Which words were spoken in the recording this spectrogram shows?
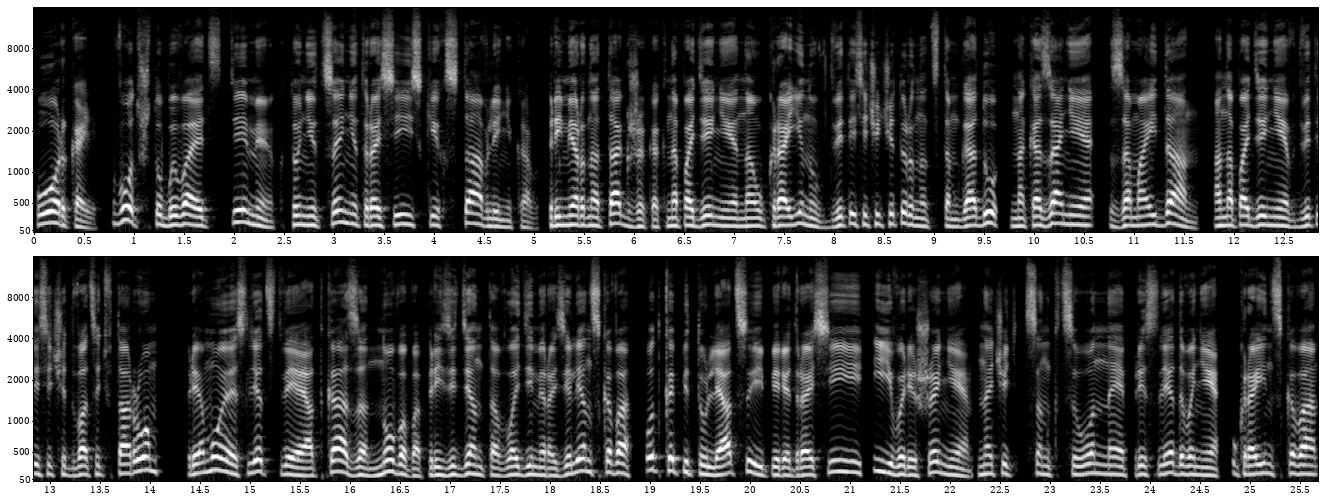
поркой. Вот что бывает с теми, кто не ценит российских ставленников. Примерно так же, как нападение на Украину в 2014 году, наказание за Майдан, а нападение в 2022 Прямое следствие отказа нового президента Владимира Зеленского от капитуляции перед Россией и его решения начать санкционное преследование украинского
